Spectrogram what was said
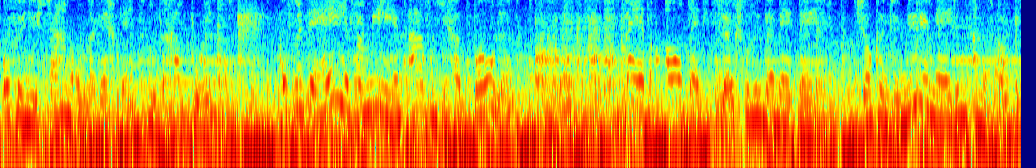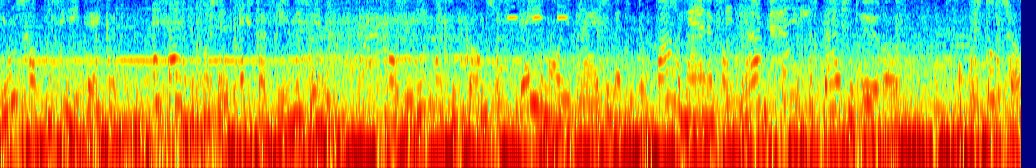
Of u nu samen onderweg bent om te gaan poelen. Of met de hele familie een avondje gaat bowlen. Wij hebben altijd iets leuks voor u bij BP. Zo kunt u nu weer meedoen aan het kampioenschap precisietanken. En 50% extra freebies winnen. Bovendien maakt u kans op vele mooie prijzen met een totale waarde van ruim 50.000 euro. Dus tot zo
